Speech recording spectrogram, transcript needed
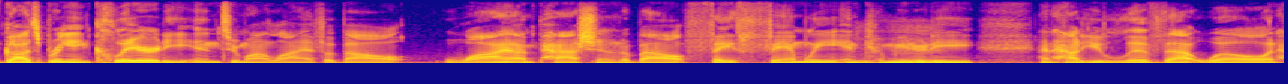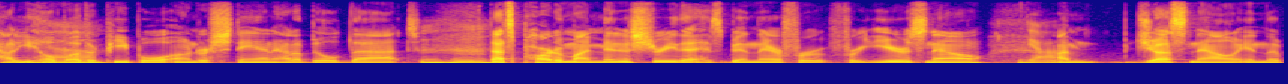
God's bringing clarity into my life about why I'm passionate about faith, family, and community, and how do you live that well, and how do you help Yeah. other people understand how to build that. Mm-hmm. That's part of my ministry that has been there for for years now. Yeah. I'm just now in the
